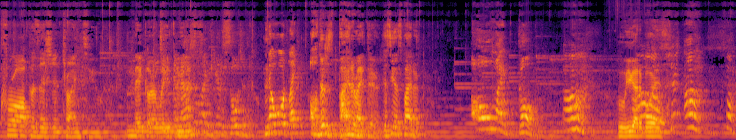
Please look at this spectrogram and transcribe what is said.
crawl position, trying to make our way through. Imagine like being a soldier. No, what? like oh, there's a spider right there. You see that spider? Oh my god. Oh. Ooh, you got it, Oh shit. Oh. Fuck.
